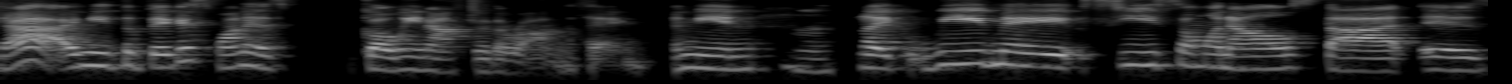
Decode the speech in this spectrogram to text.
yeah i mean the biggest one is going after the wrong thing. I mean, mm-hmm. like we may see someone else that is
